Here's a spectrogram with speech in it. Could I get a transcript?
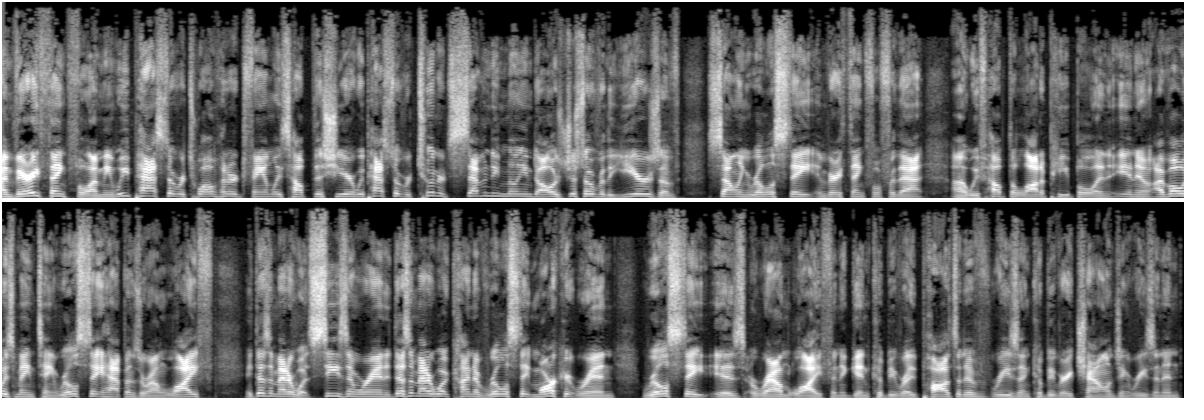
I'm very thankful. I mean, we passed over 1,200 families helped this year. We passed over 270 million dollars just over the years of selling real estate, and very thankful for that. Uh, we've helped a lot of people, and you know, I've always maintained real estate happens around life. It doesn't matter what season we're in. It doesn't matter what kind of real estate market we're in. Real estate is around life, and again, could be very positive reason, could be very challenging reason, and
